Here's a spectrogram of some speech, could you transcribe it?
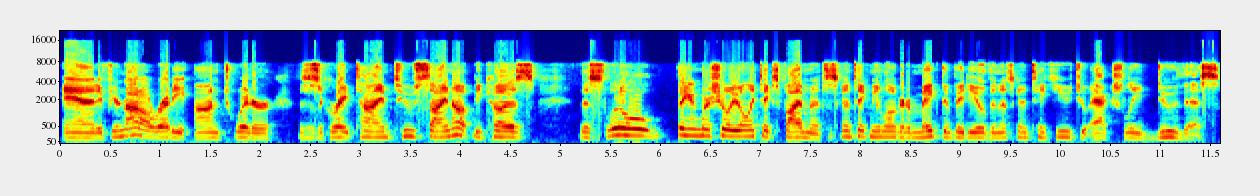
And if you're not already on Twitter, this is a great time to sign up because this little thing I'm going to show you only takes five minutes. It's going to take me longer to make the video than it's going to take you to actually do this.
